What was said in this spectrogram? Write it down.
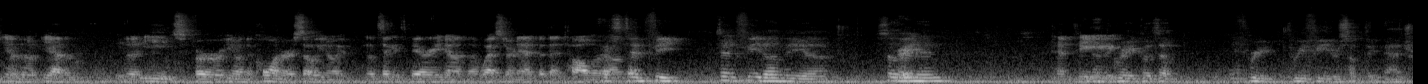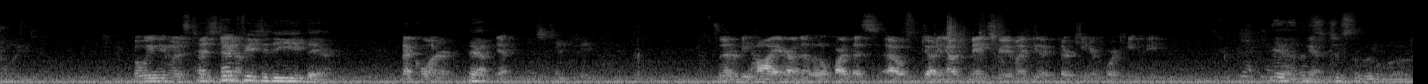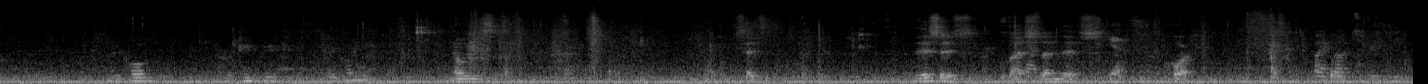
you know, the, yeah, the, the eaves for, you know, in the corner? So, you know, it looks like it's buried on the western end, but then taller That's on ten the feet, ten feet on the uh, southern Grade. end, ten and then the feet. grade goes up three, three feet or something naturally. But we mean when it's ten It's feet. ten on feet to the eve there, That corner, yeah. yeah. It's ten feet. So then it'd be higher on that little part that's out, jutting out to Main Street, it might be like thirteen or fourteen feet. Yeah, that's Yeah. just a little, what do you call it? Hurricane Peak? What do you call it? No, he said, this is less than this. Yes. Of course. By about three feet.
